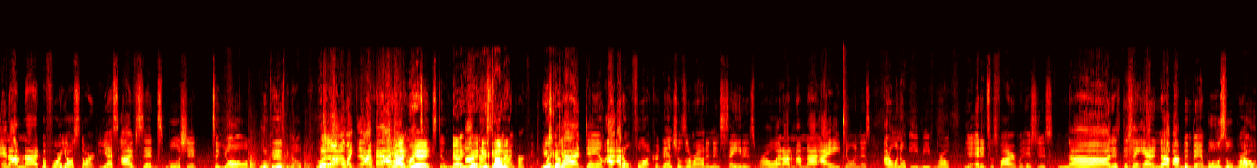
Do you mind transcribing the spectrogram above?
And I'm not, before y'all start, yes, I've said bullshit to y'all, Luka is the goat. But I like I've had I have Not my yet. takes too. Not I'm yet. not He's coming. I'm perfect. He's but coming. God damn, I, I don't flaunt credentials around and then say this, bro. And I'm, I'm not. I hate doing this. I don't want no e beef, bro. Your edits was fire, but it's just nah. This this ain't adding up. I've been bamboozled, bro.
